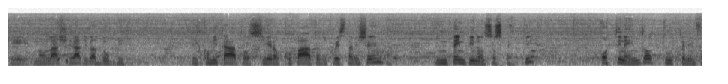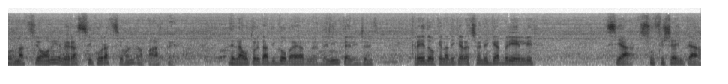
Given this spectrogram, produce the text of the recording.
che non lascia i dati da dubbi. Il comitato si era occupato di questa vicenda in tempi non sospetti, ottenendo tutte le informazioni e le rassicurazioni da parte delle autorità di governo e dell'intelligence. Credo che la dichiarazione di Gabrielli sia sufficiente a,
